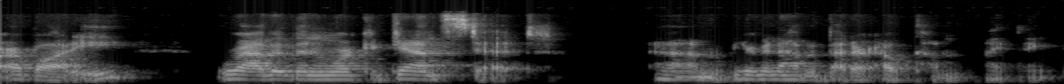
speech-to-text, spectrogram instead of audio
our body rather than work against it, um, you're going to have a better outcome, I think.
